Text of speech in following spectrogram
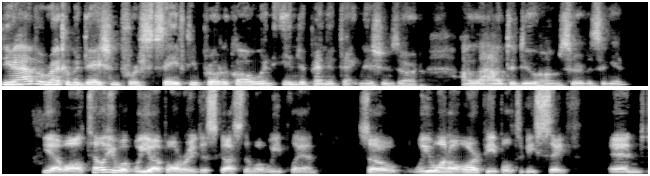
Do you have a recommendation for safety protocol when independent technicians are allowed to do home service again? Yeah, well, I'll tell you what we have already discussed and what we plan. So we want all our people to be safe. And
